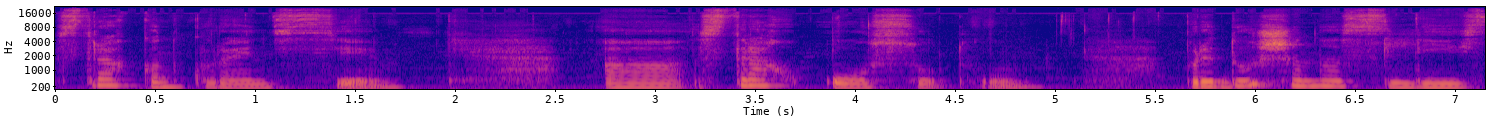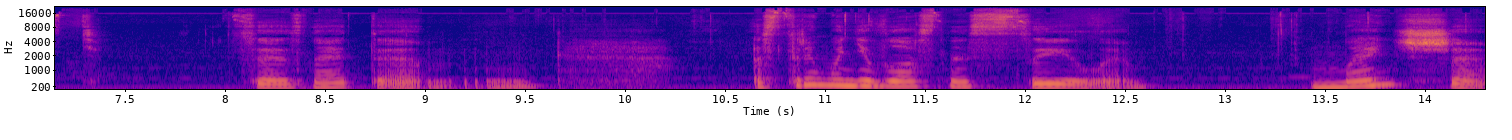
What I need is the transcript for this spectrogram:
Страх конкуренції, страх осуду, придушена злість. Це, знаєте, стримані власні сили. Менше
